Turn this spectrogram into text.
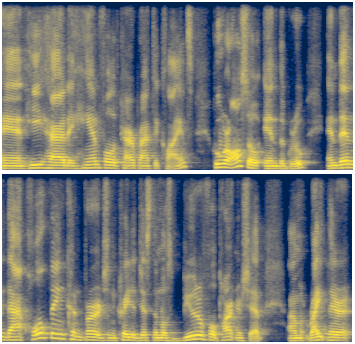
and he had a handful of chiropractic clients who were also in the group. And then that whole thing converged and created just the most beautiful partnership um, right there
